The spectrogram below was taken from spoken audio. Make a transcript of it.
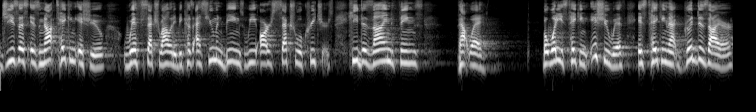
Jesus is not taking issue with sexuality because as human beings, we are sexual creatures. He designed things that way. But what he's taking issue with is taking that good desire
